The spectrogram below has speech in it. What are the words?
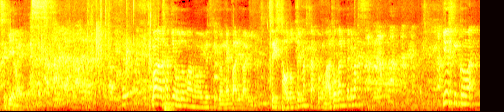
次へ参りますまあ先ほどもあのゆうすけくんねバリバリツイスト踊っておりました僕も憧れておりますゆうすけくんは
